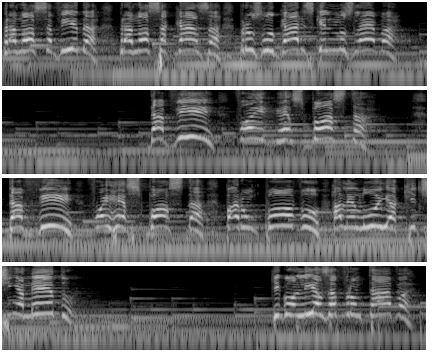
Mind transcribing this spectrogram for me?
para a nossa vida, para a nossa casa, para os lugares que Ele nos leva. Davi foi resposta. Davi foi resposta para um povo, aleluia, que tinha medo, que Golias afrontava.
